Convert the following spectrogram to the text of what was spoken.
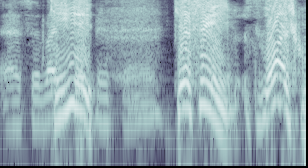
É, você vai Que-. Que assim, lógico.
